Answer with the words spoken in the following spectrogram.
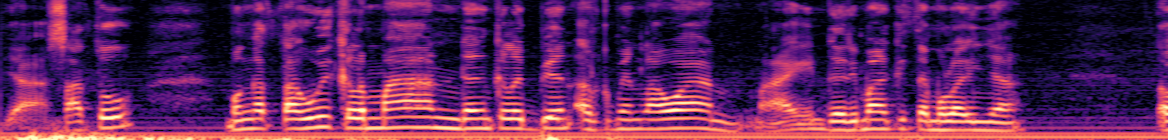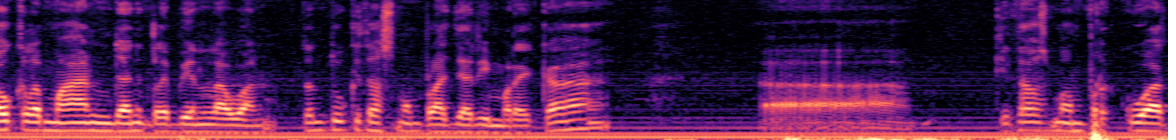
ya. Satu mengetahui kelemahan dan kelebihan argumen lawan. Nah ini dari mana kita mulainya? Tahu kelemahan dan kelebihan lawan. Tentu kita harus mempelajari mereka uh, kita harus memperkuat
